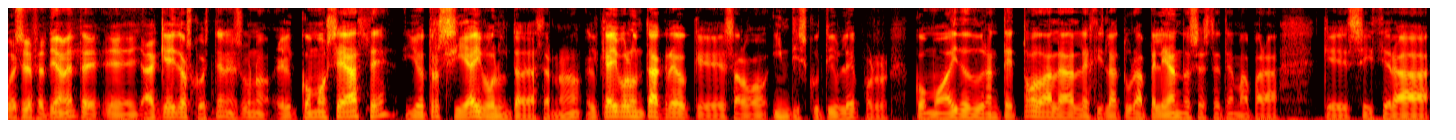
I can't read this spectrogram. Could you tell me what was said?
Pues efectivamente, eh, aquí hay dos cuestiones. Uno, el cómo se hace y otro, si hay voluntad de hacerlo. El que hay voluntad creo que es algo indiscutible por cómo ha ido durante toda la legislatura peleándose este tema para que se hiciera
